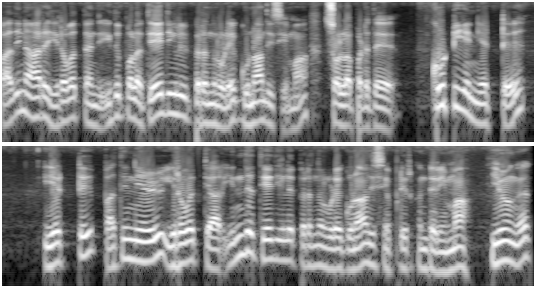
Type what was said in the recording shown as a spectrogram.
பதினாறு இருபத்தஞ்சு இது போல தேதிகளில் பிறந்தவருடைய குணாதிசயமாக சொல்லப்படுது. கூட்டியன் எண் எட்டு எட்டு பதினேழு இருபத்தி ஆறு இந்த தேதியில் பிறந்தவர்களுடைய குணாதிசயம் எப்படி இருக்குன்னு தெரியுமா? இவங்க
